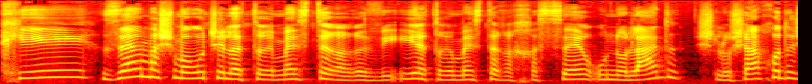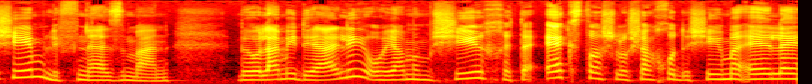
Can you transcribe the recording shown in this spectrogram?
כי זה המשמעות של הטרימסטר הרביעי, הטרימסטר החסר, הוא נולד שלושה חודשים לפני הזמן. בעולם אידיאלי הוא היה ממשיך את האקסטרה שלושה חודשים האלה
